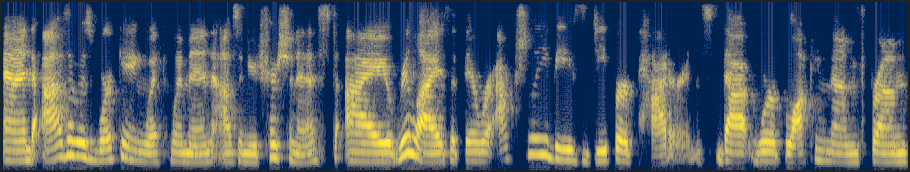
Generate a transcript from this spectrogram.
And as I was working with women as a nutritionist, I realized that there were actually these deeper patterns that were blocking them from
